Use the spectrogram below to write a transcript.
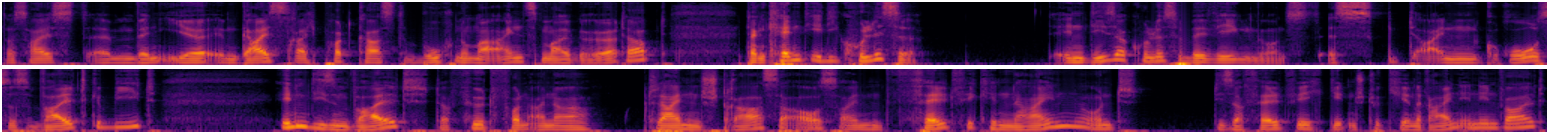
Das heißt, ähm, wenn ihr im Geistreich Podcast Buch Nummer eins mal gehört habt, dann kennt ihr die Kulisse in dieser Kulisse bewegen wir uns. Es gibt ein großes Waldgebiet. In diesem Wald, da führt von einer kleinen Straße aus ein Feldweg hinein und dieser Feldweg geht ein Stückchen rein in den Wald.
